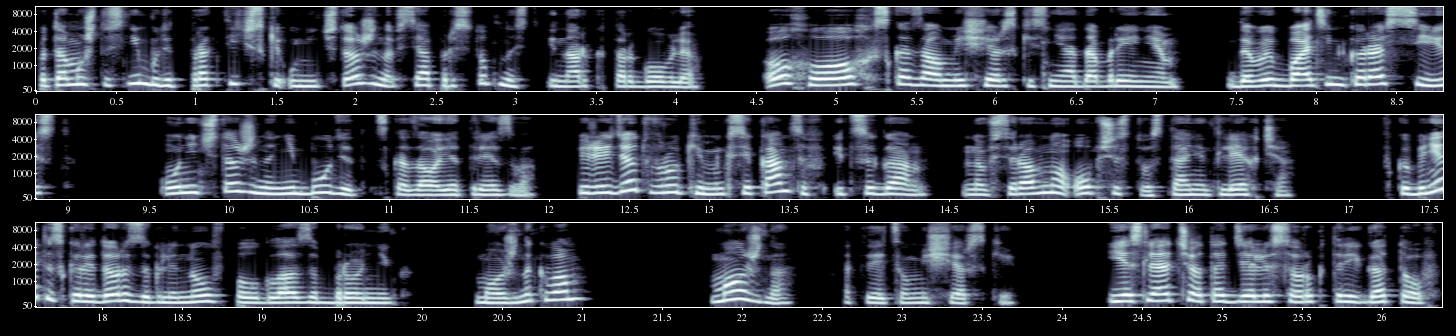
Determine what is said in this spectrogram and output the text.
потому что с ним будет практически уничтожена вся преступность и наркоторговля. «Ох-ох», — сказал Мещерский с неодобрением, — «да вы, батенька, расист». «Уничтожено не будет», — сказал я трезво. «Перейдет в руки мексиканцев и цыган, но все равно обществу станет легче». В кабинет из коридора заглянул в полглаза Бронник. «Можно к вам?» «Можно», — ответил Мещерский. «Если отчет о деле 43 готов».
